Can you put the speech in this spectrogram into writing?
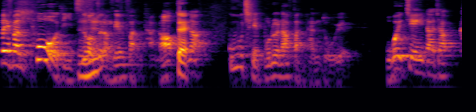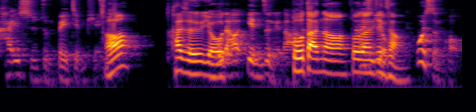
费半破底之后这两天反弹，好，对。那姑且不论它反弹多远，我会建议大家开始准备捡便宜啊。开始有大家验证给大家多单哦，多单进场。为什么？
